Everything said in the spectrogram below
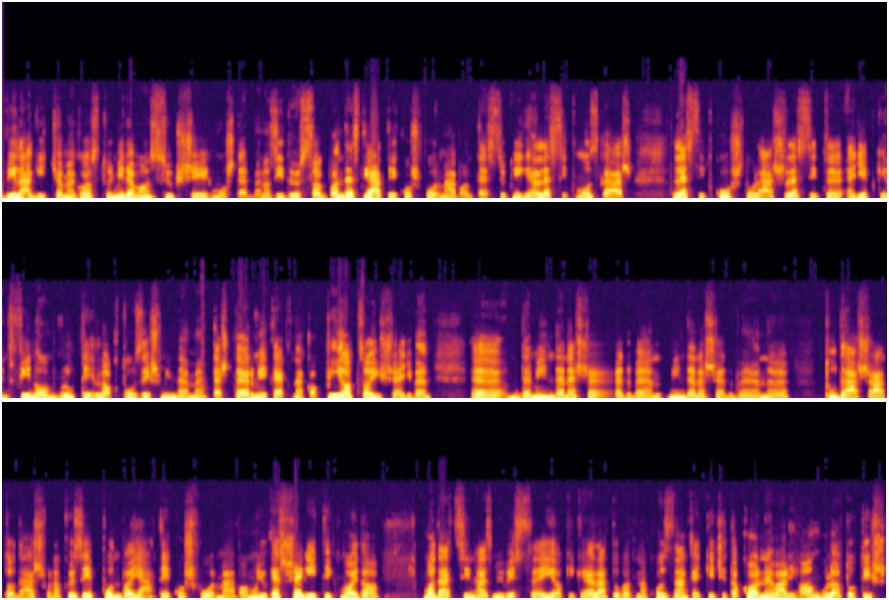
világítja meg azt, hogy mire van szükség most ebben az időszakban, de ezt játékos formában tesszük. Igen, lesz itt mozgás, lesz itt kóstolás, lesz itt egyébként finom, glutén, laktóz és mindenmentes termékeknek a piaca is egyben, de minden esetben, minden esetben tudásátadás van a középpontban, játékos formában. Mondjuk ez segítik majd a Madács Színház művészei, akik ellátogatnak hozzánk, egy kicsit a karneváli hangulatot is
